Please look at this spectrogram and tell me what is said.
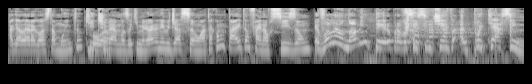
a galera gosta muito. Que Boa. tivemos aqui, melhor anime de ação, Attack on Titan, Final Season. Eu vou ler o nome inteiro pra vocês sentirem, porque assim,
